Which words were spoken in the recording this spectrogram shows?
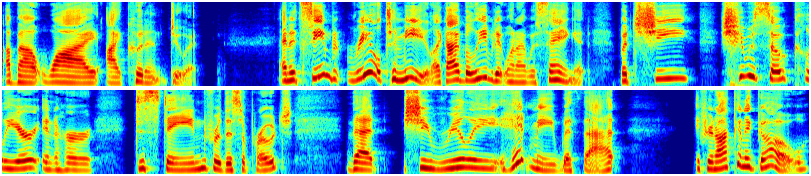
about why I couldn't do it. And it seemed real to me. Like I believed it when I was saying it, but she, she was so clear in her disdain for this approach that she really hit me with that. If you're not going to go,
